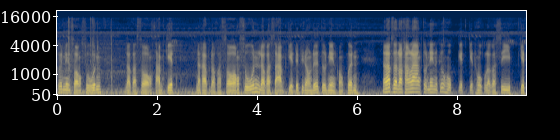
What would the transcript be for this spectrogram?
คือ120แล้วก็237นะครับแล้วก็20แล้วก็37เด้อพี่น้องเด้อตัวเน้นของเพิ่นนะครับสำหรับข้างล่างตัวเน้นคือหกเจ็ดเจ็ดหกแล้วก็สี่เจ็ด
